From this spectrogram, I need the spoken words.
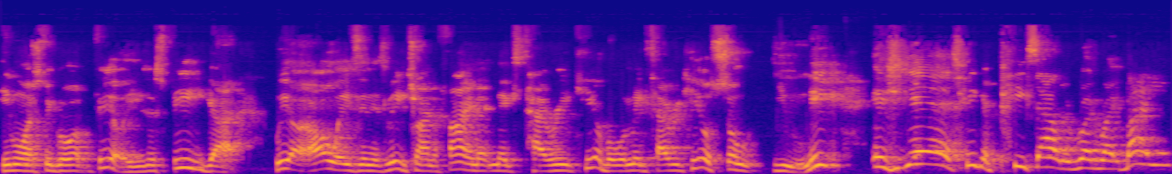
He wants to go up the field. He's a speed guy we are always in this league trying to find that next Tyreek Hill. But what makes Tyreek Hill so unique is yes, he can piece out and run right by you,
